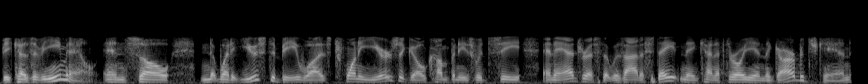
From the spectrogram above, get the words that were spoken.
because of email. And so, what it used to be was 20 years ago, companies would see an address that was out of state, and they'd kind of throw you in the garbage can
